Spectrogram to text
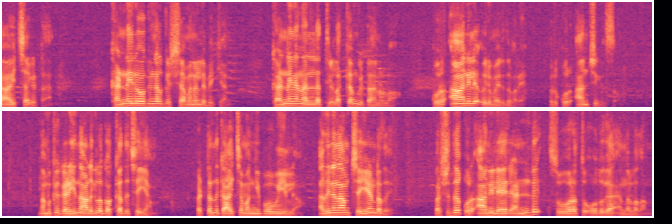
കാഴ്ച കിട്ടാൻ കണ്ണി രോഗങ്ങൾക്ക് ശമനം ലഭിക്കാൻ കണ്ണിന് നല്ല തിളക്കം കിട്ടാനുള്ള ഖുർആാനിലെ ഒരു മരുന്ന് പറയാം. ഒരു ഖുർആൻ ചികിത്സ. നമുക്ക് കഴിയുന്ന ആളുകൾക്കൊക്കെ അത് ചെയ്യാം. പെട്ടെന്ന് കാഴ്ച മങ്ങിപ്പോവുകയില്ല. അതിന് നാം ചെയ്യേണ്ടത് പരിശുദ്ധ ഖുർആാനിലെ രണ്ട് സൂറത്ത് ഓതുക എന്നുള്ളതാണ്.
